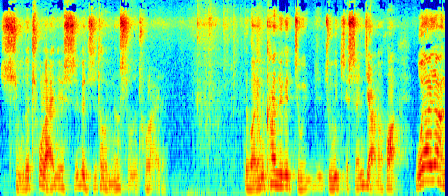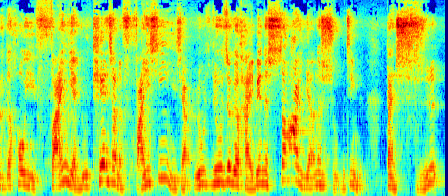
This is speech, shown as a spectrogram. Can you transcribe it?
数得出来那十个指头，你能数得出来的。”对吧？我们看这个主主神讲的话，我要让你的后裔繁衍如天上的繁星一样，如如这个海边的沙一样，那是数不尽的。但十，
